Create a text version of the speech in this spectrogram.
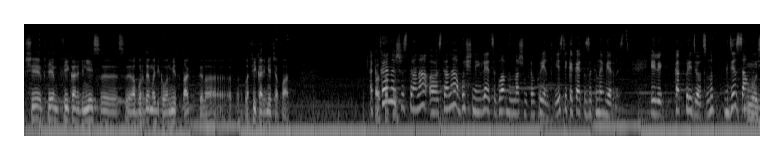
și putem fiecare din ei să, să abordăm adică o anumită tactică la, la fiecare meci aparte. А какая Астафов. наша страна, э, страна обычно является главным нашим конкурентом? Есть ли какая-то закономерность? Или как придется? Ну, где самые Nu, de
